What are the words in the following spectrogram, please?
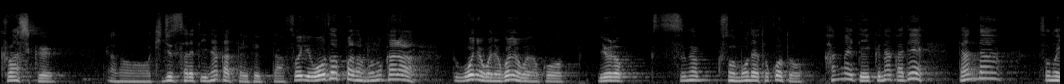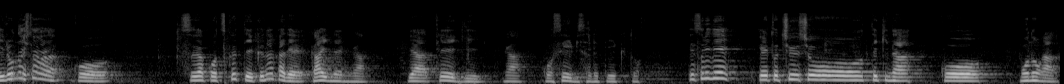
詳しくあの記述されていなかったりといったそういう大雑把なものからごにょごにょごにょごにょこういろいろ数学その問題を解こうと考えていく中でだんだんそのいろんな人がこう数学を作っていく中で概念がや定義がこう整備されていくと。でそれで、えー、と抽象的なこうものが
